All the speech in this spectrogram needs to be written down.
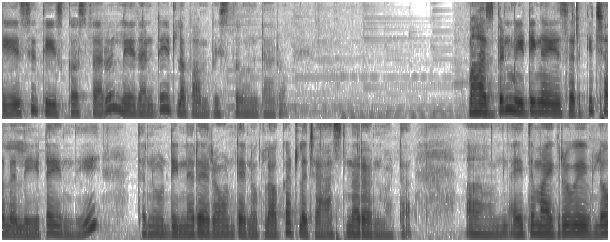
చేసి తీసుకొస్తారు లేదంటే ఇట్లా పంపిస్తూ ఉంటారు. మా హస్బెండ్ మీటింగ్ అయ్యేసరికి చాలా లేట్ అయింది. తను డిన్నర్ అరౌండ్ టెన్ ఓ క్లాక్ అట్లా చేస్తున్నారు అనమాట అయితే మైక్రోవేవ్లో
